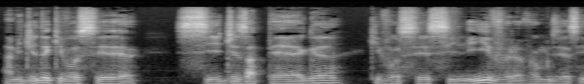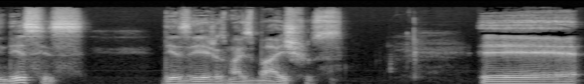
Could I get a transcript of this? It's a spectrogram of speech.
à medida que você se desapega, que você se livra, vamos dizer assim, desses desejos mais baixos, é,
